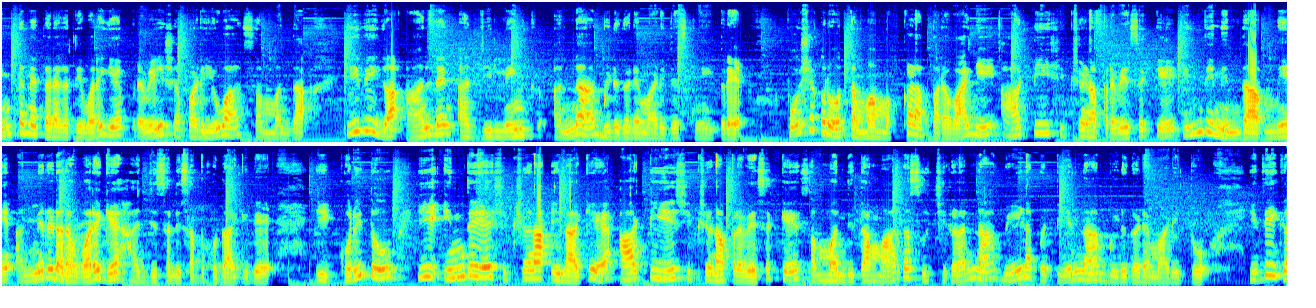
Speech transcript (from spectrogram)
ಎಂಟನೇ ತರಗತಿವರೆಗೆ ಪ್ರವೇಶ ಪಡೆಯುವ ಸಂಬಂಧ. ಇದೀಗ ಆನ್ಲೈನ್ ಅರ್ಜಿ ಲಿಂಕ್ ಅನ್ನು ಬಿಡುಗಡೆ ಮಾಡಿದೆ ಸ್ನೇಹಿತರೆ. ಪೋಷಕರು ತಮ್ಮ ಮಕ್ಕಳ ಪರವಾಗಿ ಆರ್ ಟಿ ಶಿಕ್ಷಣ ಪ್ರವೇಶಕ್ಕೆ ಇಂದಿನಿಂದ ಮೇ ಹನ್ನೆರಡರವರೆಗೆ ಅರ್ಜಿ ಸಲ್ಲಿಸಬಹುದಾಗಿದೆ. ಈ ಕುರಿತು ಈ ಹಿಂದೆಯೇ ಶಿಕ್ಷಣ ಇಲಾಖೆ ಆರ್ ಟಿ ಶಿಕ್ಷಣ ಪ್ರವೇಶಕ್ಕೆ ಸಂಬಂಧಿತ ಮಾರ್ಗಸೂಚಿಗಳನ್ನು ವೇಳಾಪಟ್ಟಿಯನ್ನು ಬಿಡುಗಡೆ ಮಾಡಿತ್ತು. ಇದೀಗ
